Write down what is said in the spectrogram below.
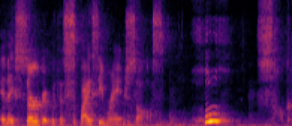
and they serve it with a spicy ranch sauce. Whew, so good.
